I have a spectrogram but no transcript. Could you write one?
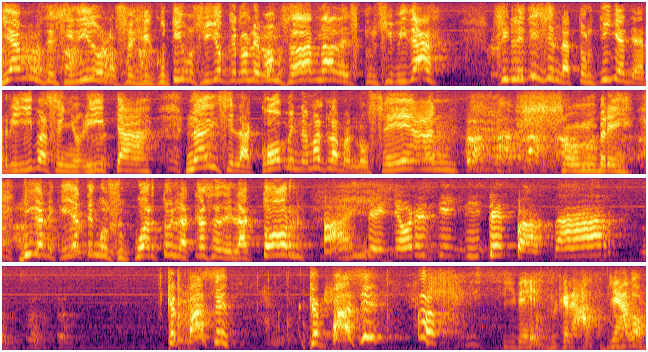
ya hemos decidido los ejecutivos y yo que no le vamos a dar nada de exclusividad. Si le dicen la tortilla de arriba, señorita, nadie se la come, nada más la manosean. Hombre, dígale que ya tengo su cuarto en la casa del actor. Ay, señor, es que insiste en pasar. ¡Que pase! ¡Que pase! Ah, desgraciado.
